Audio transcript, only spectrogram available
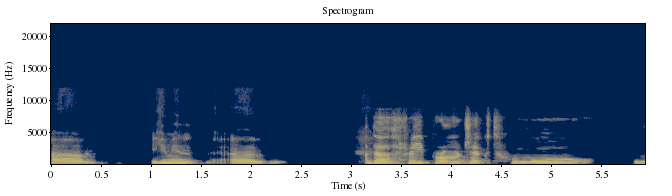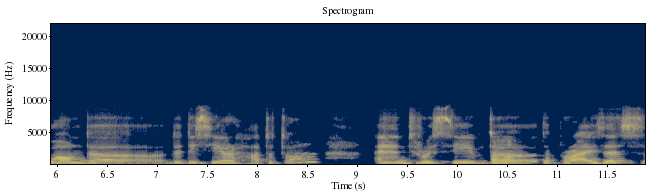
um, you mean uh, the three projects who won the the this year hackathon and received uh-huh. the prizes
